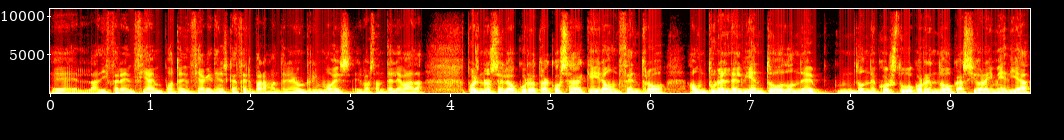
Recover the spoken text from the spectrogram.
eh, la diferencia en potencia que tienes que hacer para mantener un ritmo es, bastante elevada. Pues no se le ocurre otra cosa que ir a un centro, a un túnel del viento, donde, donde estuvo corriendo casi hora y media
